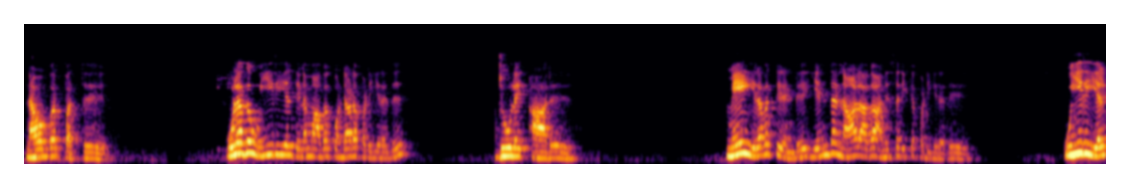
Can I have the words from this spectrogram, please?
நவம்பர் பத்து. உலக உயிரியல் தினமாக கொண்டாடப்படுகிறது. ஜூலை ஆறு. மே இருபத்தி ரெண்டு எந்த நாளாக அனுசரிக்கப்படுகிறது? உயிரியல்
